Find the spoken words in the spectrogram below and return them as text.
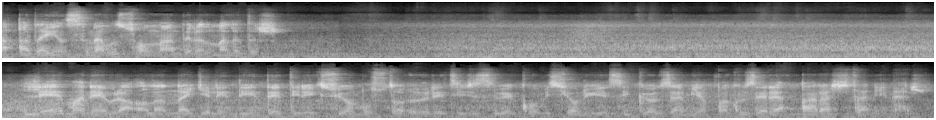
Durumda adayın sınavı sonlandırılmalıdır. L manevra alanına gelindiğinde direksiyon usta öğreticisi ve komisyon üyesi gözlem yapmak üzere araçtan iner.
